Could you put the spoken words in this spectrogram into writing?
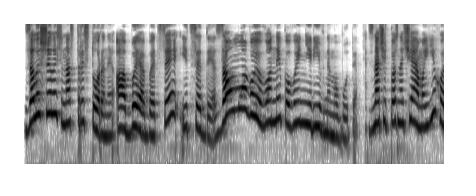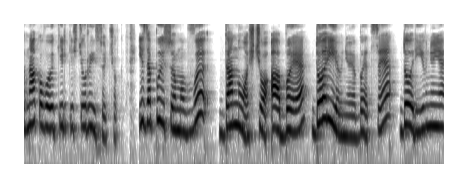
Залишились у нас три сторони А, Б, Б, С і СД. За умовою вони повинні рівними бути. Значить, позначаємо їх однаковою кількістю рисочок. І записуємо в дано, що АБ дорівнює БЦ дорівнює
